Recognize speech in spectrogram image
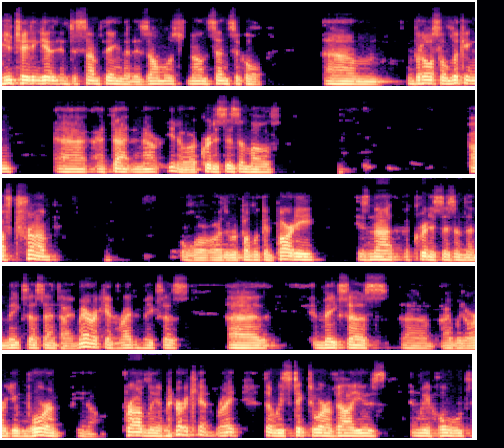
mutating it into something that is almost nonsensical. Um, but also looking uh, at that and our you know our criticism of of Trump or or the Republican Party is not a criticism that makes us anti-American, right? It makes us uh, it makes us, um, I would argue, more you know proudly American, right? That we stick to our values and we hold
